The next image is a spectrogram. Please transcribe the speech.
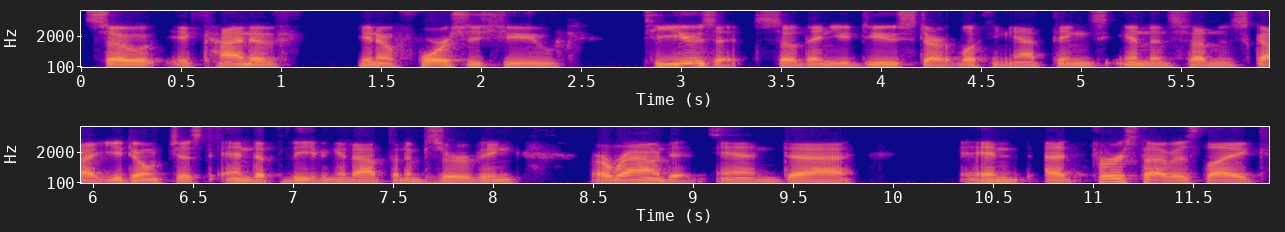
So it kind of, you know, forces you to use it. So then you do start looking at things in the southern sky. You don't just end up leaving it up and observing around it. And uh and at first I was like,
